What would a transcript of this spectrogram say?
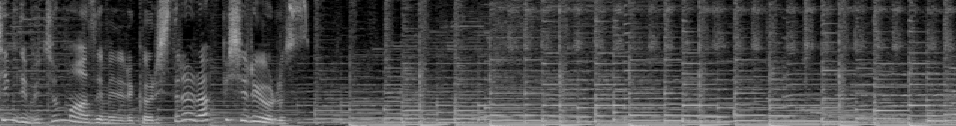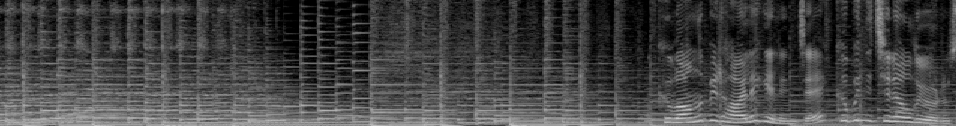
Şimdi bütün malzemeleri karıştırarak pişiriyoruz. Kıvamlı bir hale gelince kabın içine alıyoruz.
